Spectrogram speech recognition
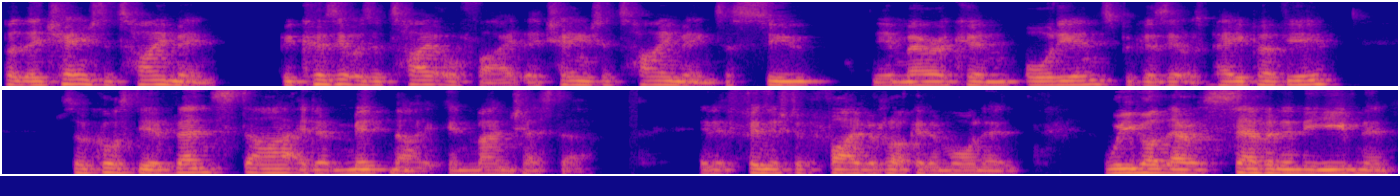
but they changed the timing because it was a title fight. They changed the timing to suit the American audience because it was pay per view. So of course the event started at midnight in Manchester, and it finished at five o'clock in the morning. We got there at seven in the evening,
